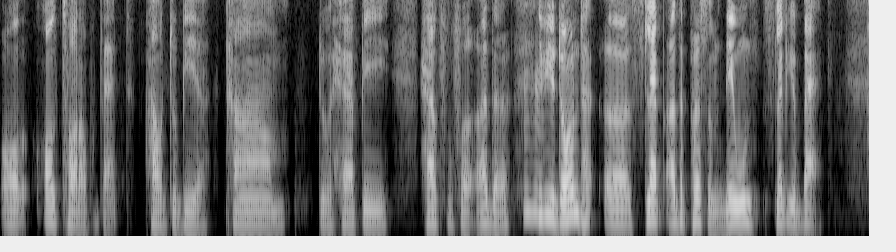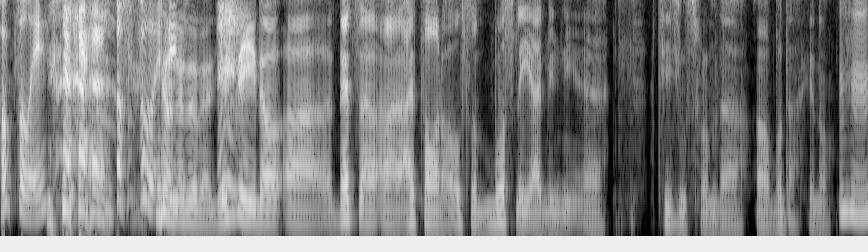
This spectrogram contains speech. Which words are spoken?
all all taught about that how to be a calm, to happy, helpful for other. Mhm. If you don't uh, slap other person, they won't slap you back. Hopefully. Hopefully. no, no, no, no. Usually, you know, uh, that's uh, uh, I thought also mostly. I mean, uh, teachings from the uh, Buddha. You know. Mm-hmm.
